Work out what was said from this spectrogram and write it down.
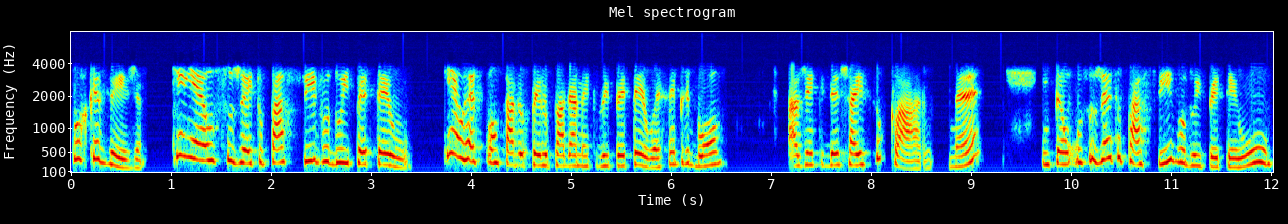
porque veja, quem é o sujeito passivo do IPTU? Quem é o responsável pelo pagamento do IPTU? É sempre bom a gente deixar isso claro, né? Então, o sujeito passivo do IPTU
